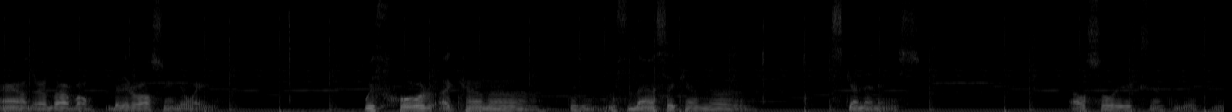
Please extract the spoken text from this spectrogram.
Ah, they're double, but they're also in the way. With her, I can, uh, with Lance I can uh, scan enemies. Also, accidentally left me.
